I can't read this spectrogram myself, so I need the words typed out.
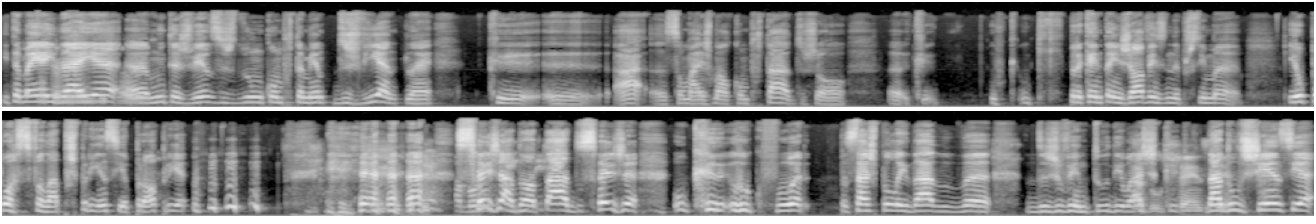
E também a ideia, ah, muitas vezes, de um comportamento desviante, não é? que uh, há, são mais mal comportados ou uh, que, o, o, que, para quem tem jovens ainda por cima eu posso falar por experiência própria. Seja adotado seja o que o que for passares pela idade da, de juventude, eu acho que da adolescência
